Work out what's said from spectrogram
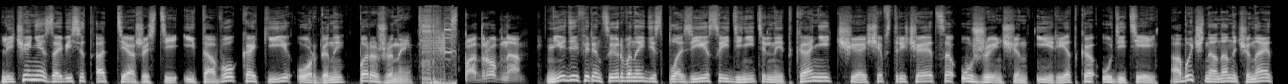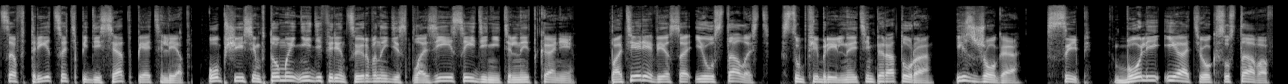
Лечение зависит от тяжести и того, какие органы поражены. Подробно. Недифференцированная дисплазия соединительной ткани чаще встречается у женщин и редко у детей. Обычно она начинается в 30-55 лет. Общие симптомы недифференцированной дисплазии соединительной ткани. Потеря веса и усталость, субфибрильная температура, изжога, сыпь, боли и отек суставов,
